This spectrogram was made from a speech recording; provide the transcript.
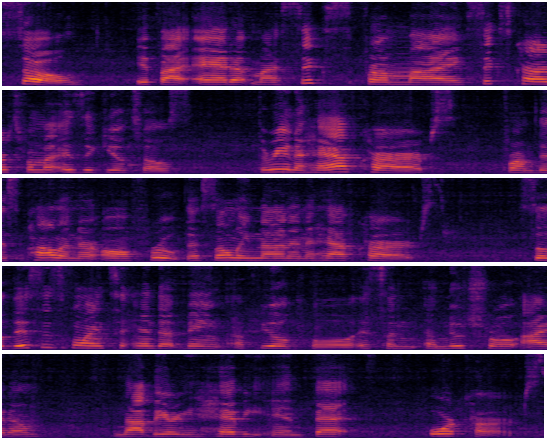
So if I add up my six from my six carbs from my Ezekiel toast, three and a half carbs from this Polaner all fruit, that's only nine and a half carbs. So this is going to end up being a fuel pull. It's a, a neutral item, not very heavy in fat or carbs.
